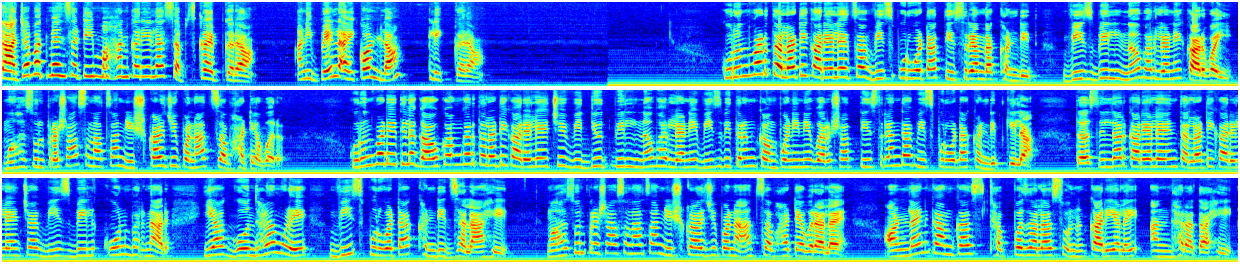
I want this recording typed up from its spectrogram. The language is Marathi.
ताज्या बातम्यांसाठी महान करेला सबस्क्राईब करा आणि बेल आयकॉनला क्लिक करा. कुरुंदवाड तलाठी कार्यालयाचा वीज पुरवठा तिसऱ्यांदा खंडित. वीज बिल न भरल्याने कारवाई महसूल प्रशासनाचा निष्काळजीपणा चव्हाट्यावर. कुरुंदवाड येथील गाव कामगार तलाठी कार्यालयाचे विद्युत बिल न भरल्याने वीज वितरण कंपनीने वर्षात तिसऱ्यांदा वीज पुरवठा खंडित केला. तहसीलदार कार्यालय आणि तलाठी कार्यालयाच्या वीज बिल कोण भरणार? या गोंधळामुळे वीज पुरवठा खंडित झाला आहे. महसूल प्रशासनाचा निष्काळजीपणा चव्हाट्यावर आलाय. ऑनलाईन कामकाज ठप्प झालं असून कार्यालय अंधारात आहे.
